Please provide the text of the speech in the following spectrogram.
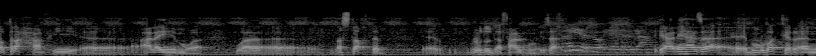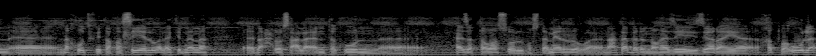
نطرحها في عليهم ونستقطب ردود أفعالهم اذا يعني هذا مبكر أن نخوض في تفاصيل ولكننا نحرص على أن تكون هذا التواصل مستمر ونعتبر إنه هذه الزياره هي خطوة أولى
